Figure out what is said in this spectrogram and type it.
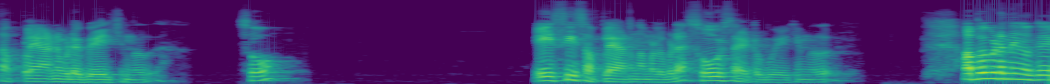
സപ്ലൈ ആണ് ഇവിടെ ഉപയോഗിക്കുന്നത്. സോ എ സി സപ്ലൈ ആണ് നമ്മളിവിടെ ആയിട്ട് ഉപയോഗിക്കുന്നത്. അപ്പോൾ ഇവിടെ നിങ്ങൾക്ക്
